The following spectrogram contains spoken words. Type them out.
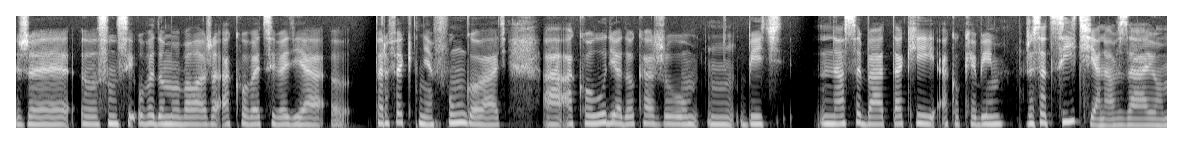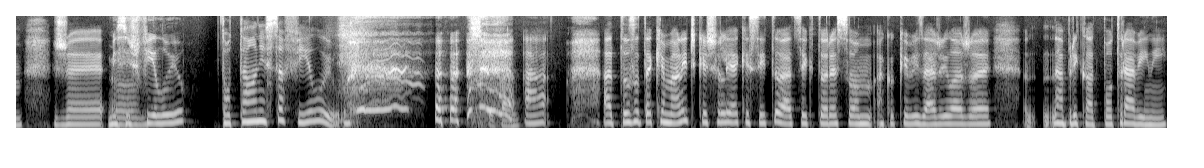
že e, som si uvedomovala, že ako veci vedia e, perfektne fungovať a ako ľudia dokážu byť na seba taký ako keby, že sa cítia navzájom. Že, Myslíš, um, filujú? totálne sa fílujú. a, a to sú také maličké všelijaké situácie, ktoré som ako keby zažila, že napríklad potraviny,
